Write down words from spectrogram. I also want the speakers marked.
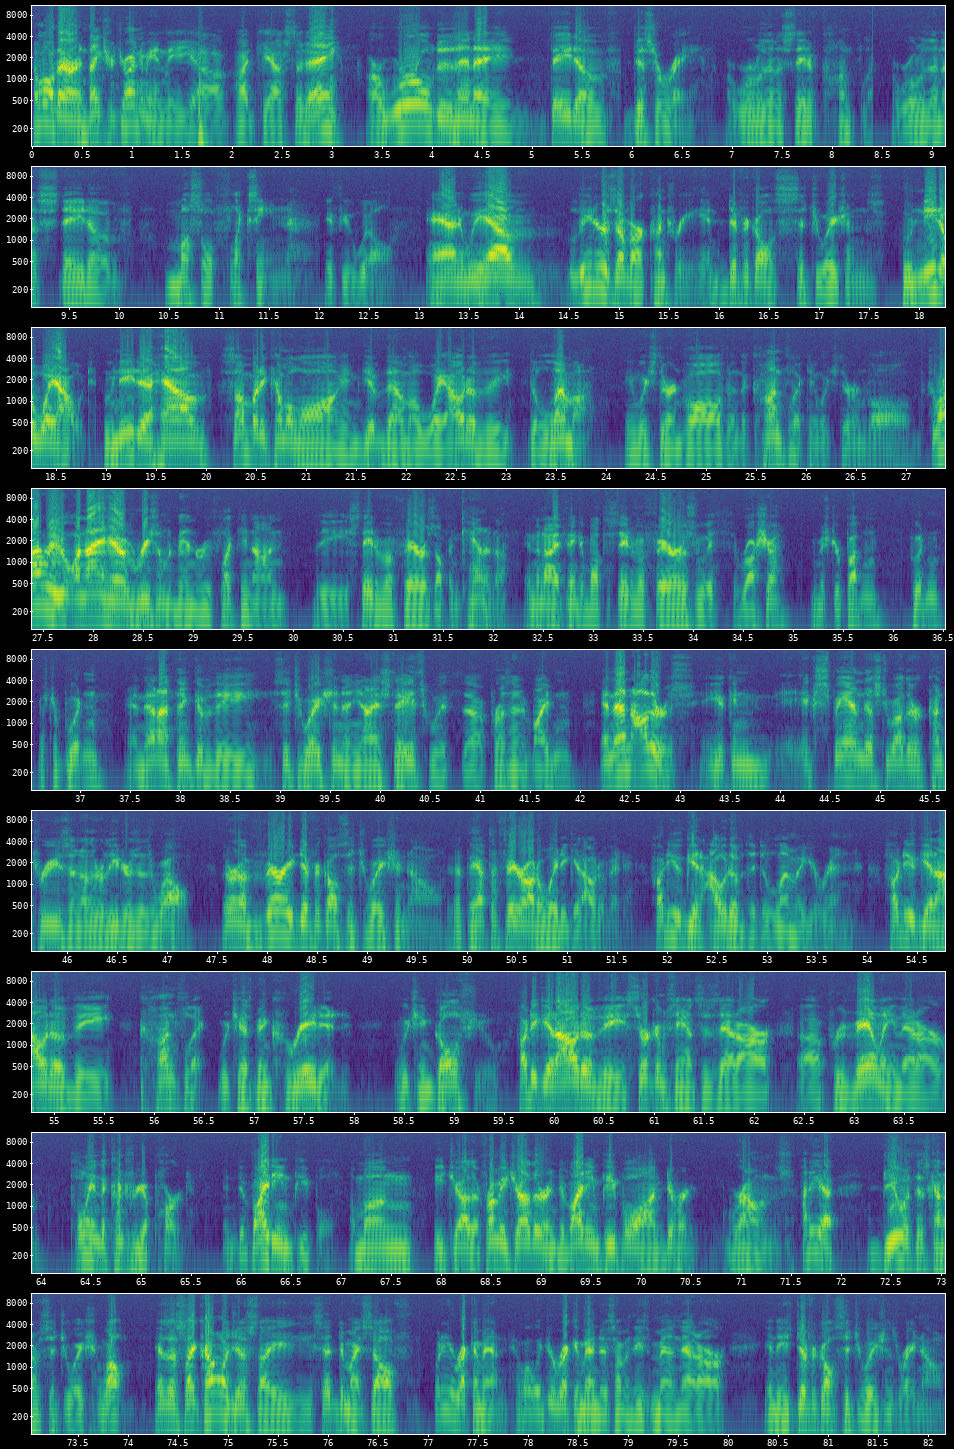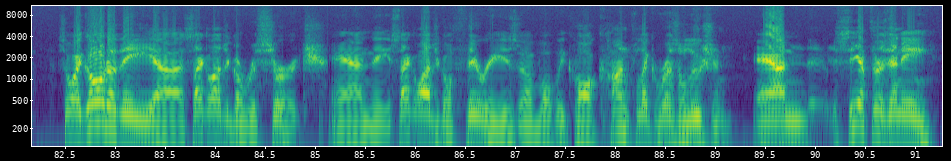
Speaker 1: Hello there, and thanks for joining me in the uh, podcast today. Our world is in a state of disarray. Our world is in a state of conflict. Our world is in a state of muscle flexing, if you will. And we have leaders of our country in difficult situations who need a way out, who need to have somebody come along and give them a way out of the dilemma in which they're involved and the conflict in which they're involved. So when I re- when I have recently been reflecting on the state of affairs up in Canada, and then I think about the state of affairs with Russia, Mr. Putin, Putin, Mr. Putin, and then I think of the situation in the United States with uh, President Biden, and then others. You can expand this to other countries and other leaders as well. They're in a very difficult situation now that they have to figure out a way to get out of it. How do you get out of the dilemma you're in? How do you get out of the conflict which has been created, which engulfs you? How do you get out of the circumstances that are uh, prevailing, that are pulling the country apart and dividing people among each other, from each other, and dividing people on different grounds? How do you deal with this kind of situation? Well, as a psychologist, I said to myself, what do you recommend? What would you recommend to some of these men that are in these difficult situations right now? So I go to the uh, psychological research and the psychological theories of what we call conflict resolution and see if there's any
